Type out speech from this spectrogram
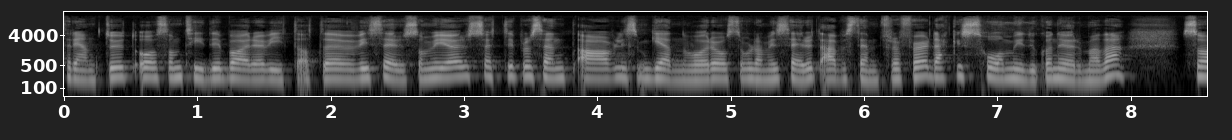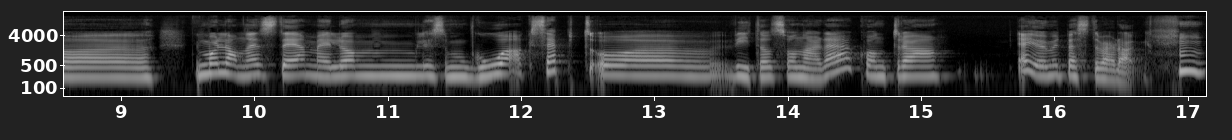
trent ut og samtidig bare vite at eh, vi ser ut som vi gjør. 70% av liksom genene våre også hvordan vi ser ut, er bestemt fra før. Det er ikke så mye du kan gjøre med det. Så eh, vi må lande et sted mellom liksom god aksept og vite at sånn er det, kontra jeg gjør mitt beste hver dag.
